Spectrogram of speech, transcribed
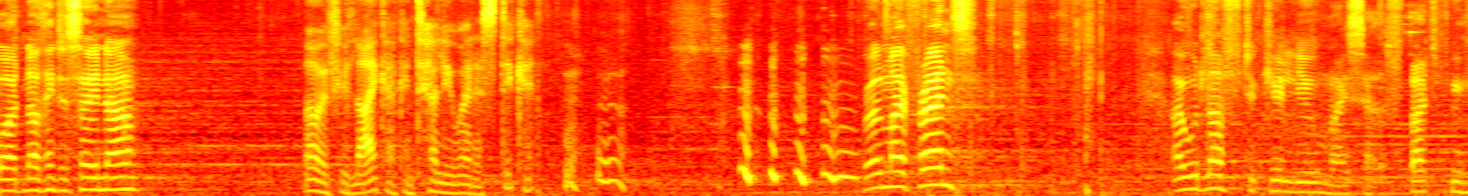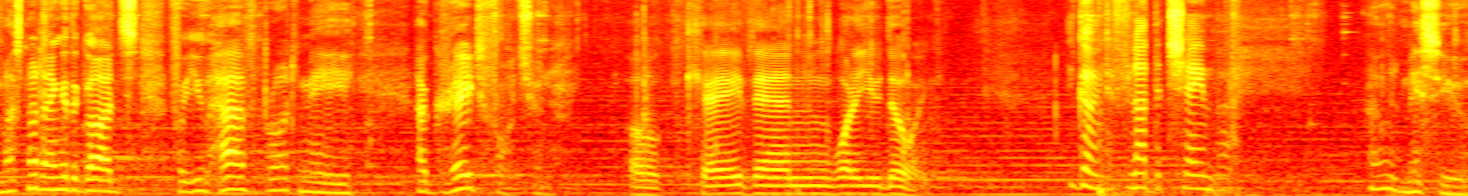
What? Nothing to say now? Oh, if you like, I can tell you where to stick it. Well, my friends, I would love to kill you myself, but we must not anger the gods, for you have brought me a great fortune. Okay, then what are you doing? You're going to flood the chamber. I will miss you.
